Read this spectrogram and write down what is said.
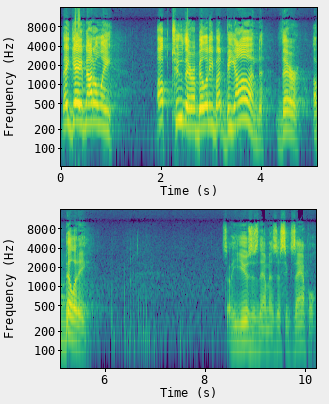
They gave not only up to their ability, but beyond their ability. So he uses them as this example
